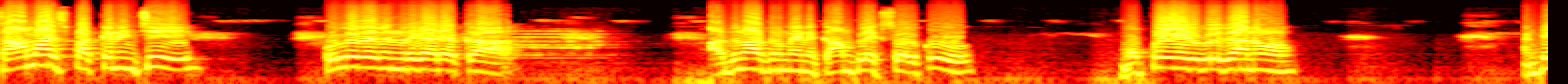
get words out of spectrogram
సామాజ్ పక్క నుంచి కొల్లు రవీంద్ర గారి యొక్క అధునాతనమైన కాంప్లెక్స్ వరకు ముప్పై అడుగులుగాను అంటే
